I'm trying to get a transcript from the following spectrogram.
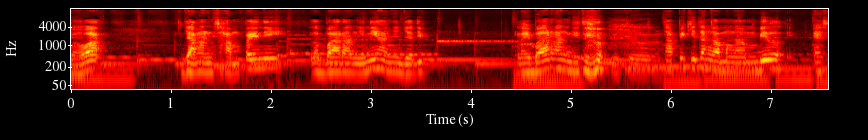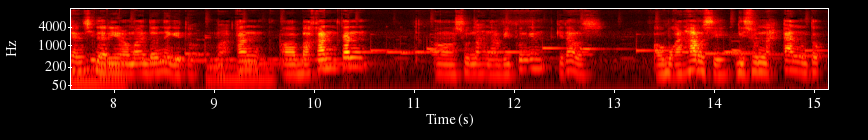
Bahwa jangan sampai nih lebaran ini hanya jadi lebaran gitu. Betul. Tapi kita nggak mengambil esensi dari Ramadannya gitu. Bahkan eh, bahkan kan eh, sunnah Nabi pun kan kita harus oh bukan harus sih disunahkan untuk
